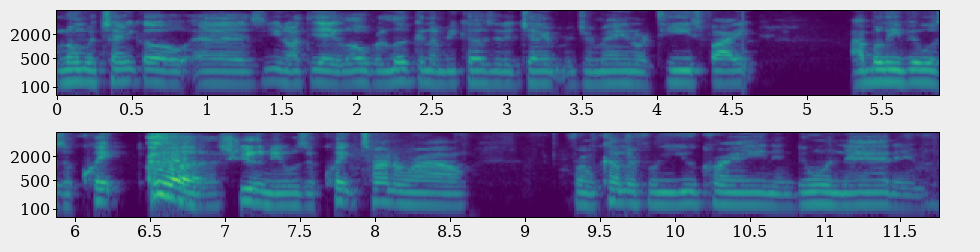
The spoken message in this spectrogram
Lomachenko as you know, I think they overlooking him because of the Jamaine Ortiz fight. I believe it was a quick excuse me, it was a quick turnaround from coming from Ukraine and doing that and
